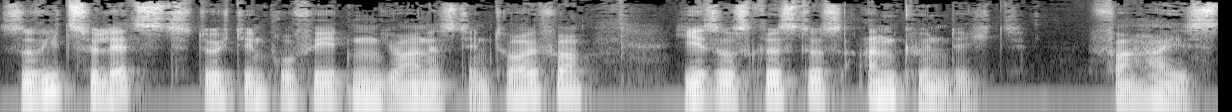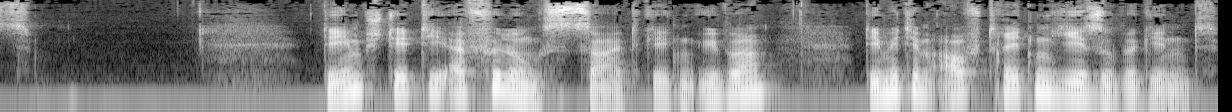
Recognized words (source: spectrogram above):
sowie zuletzt durch den Propheten Johannes den Täufer Jesus Christus ankündigt, verheißt. Dem steht die Erfüllungszeit gegenüber, die mit dem Auftreten Jesu beginnt,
